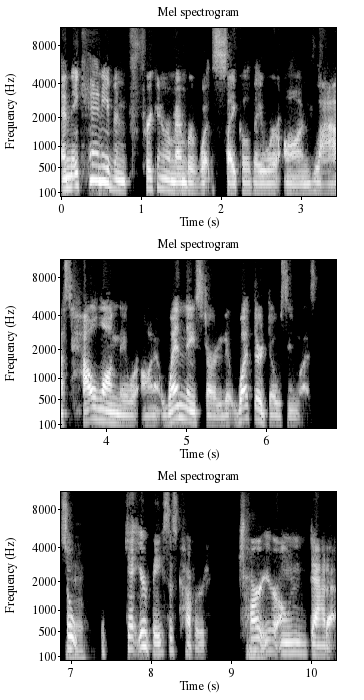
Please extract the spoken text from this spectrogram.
and they can't even freaking remember what cycle they were on last, how long they were on it, when they started it, what their dosing was. So yeah. get your bases covered, chart mm-hmm. your own data.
